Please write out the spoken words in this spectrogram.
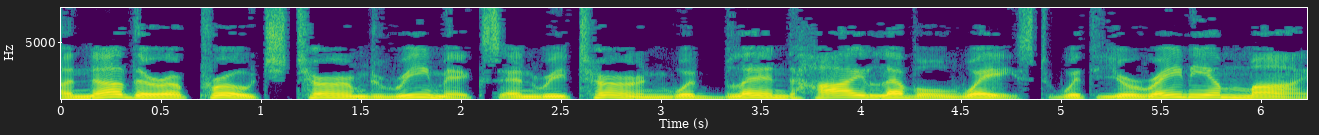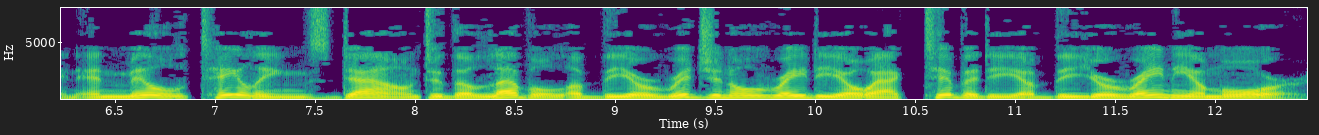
Another approach termed remix and return would blend high-level waste with uranium mine and mill tailings down to the level of the original radioactivity of the uranium ore,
